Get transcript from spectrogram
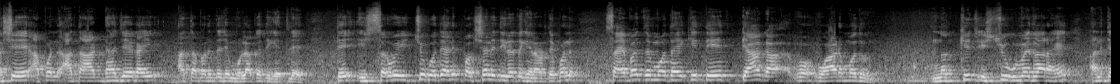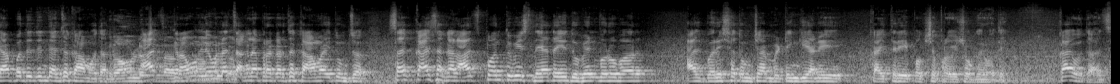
असे आपण आता आठ दहा जे काही आतापर्यंत जे मुलाखती घेतले आहेत ते इ- सर्व इच्छुक होते आणि पक्षाने दिलं तर घेणार होते. पण साहेबांचं मत आहे की ते त्या गा वार्डमधून नक्कीच इच्छुक उमेदवार आहेत आणि त्या पद्धतीने त्यांचं काम होतं. आज ग्राउंड लेवलला. चांगल्या प्रकारचं काम आहे तुमचं. साहेब काय सांगाल? आज पण तुम्ही स्नेहाताई दुबेंबरोबर आज बऱ्याचशा तुमच्या मिटिंगी आणि काहीतरी पक्षप्रवेश वगैरे होते. काय होतं आज?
